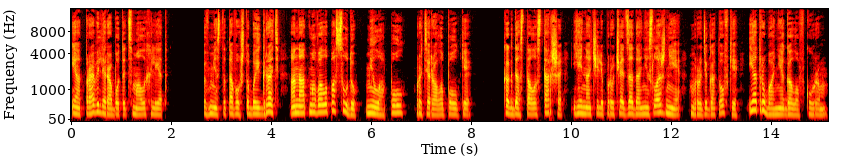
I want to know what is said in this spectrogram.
и отправили работать с малых лет. Вместо того, чтобы играть, она отмывала посуду, мела пол, протирала полки. Когда стала старше, ей начали поручать задания сложнее, вроде готовки и отрубания голов курам.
